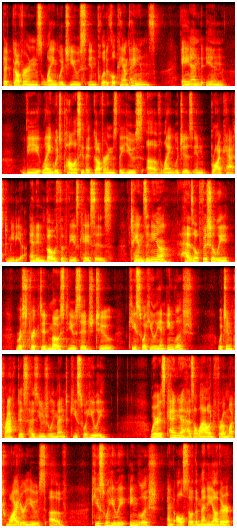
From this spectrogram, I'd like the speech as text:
that governs language use in political campaigns and in the language policy that governs the use of languages in broadcast media. And in both of these cases, Tanzania has officially restricted most usage to Kiswahili and English, which in practice has usually meant Kiswahili, whereas Kenya has allowed for a much wider use of Kiswahili, English, and also the many other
